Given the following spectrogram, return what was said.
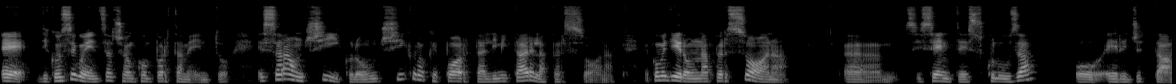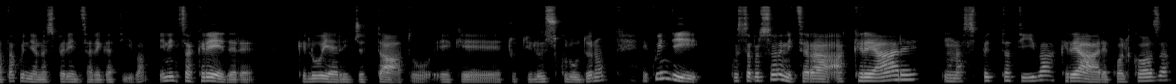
e di conseguenza c'è un comportamento e sarà un ciclo, un ciclo che porta a limitare la persona. È come dire una persona eh, si sente esclusa o è rigettata, quindi è un'esperienza negativa, inizia a credere che lui è rigettato e che tutti lo escludono e quindi questa persona inizierà a creare un'aspettativa, creare qualcosa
